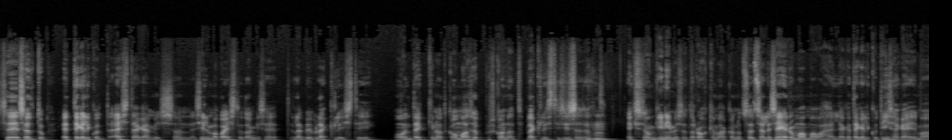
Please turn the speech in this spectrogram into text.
see sõltub, et tegelikult hästi äge, mis on silma paistnud, ongi see, et läbi Blacklisti on tekkinud ka oma sõpruskonnad Blacklisti siseselt mm -hmm. ehk siis ongi inimesed on rohkem hakanud sotsialiseeruma omavahel ja ka tegelikult ise käima,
